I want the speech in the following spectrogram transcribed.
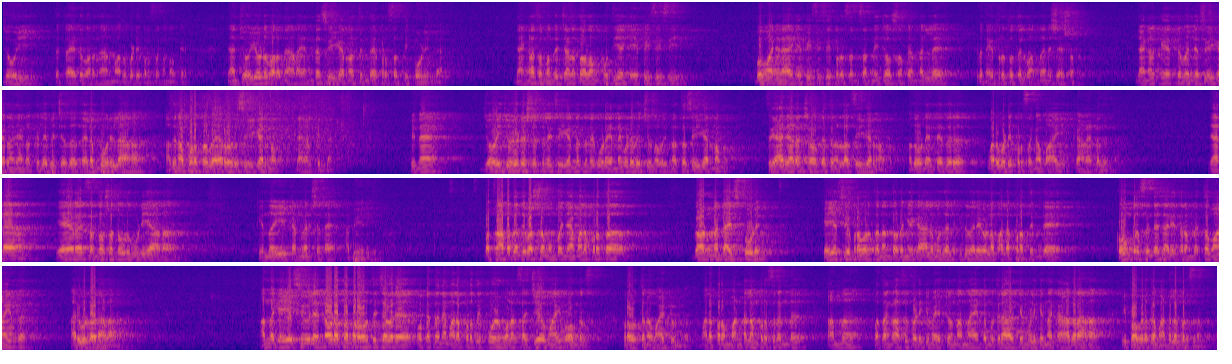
ജോയി തെറ്റായിട്ട് പറഞ്ഞാണ് മറുപടി പ്രസംഗം എന്നൊക്കെ ഞാൻ ജോയിയോട് പറഞ്ഞാണ് എന്റെ സ്വീകരണത്തിന്റെ പ്രസക്തി ഇപ്പോഴില്ല. ഞങ്ങളെ സംബന്ധിച്ചിടത്തോളം പുതിയ കെ പി സി സി ബഹുമാന്യനായ K P C C president Sunny Joseph M L എയുടെ നേതൃത്വത്തിൽ വന്നതിന് ശേഷം ഞങ്ങൾക്ക് ഏറ്റവും വലിയ സ്വീകരണം ഞങ്ങൾക്ക് ലഭിച്ചത് നിലമ്പൂരിലാണ്. അതിനപ്പുറത്ത് വേറൊരു സ്വീകരണം ഞങ്ങൾക്കില്ല. പിന്നെ ജോയി ജോയിയുടെ ഇഷ്ടത്തിൽ സ്വീകരണത്തിന്റെ കൂടെ എന്നെ കൂടെ വെച്ചു എന്നുള്ളൂ ഇന്നത്തെ സ്വീകരണം ശ്രീ ആര്യാടൻ ഷൗക്കത്തിനുള്ള സ്വീകരണം. അതുകൊണ്ട് എന്റെ ഇതൊരു മറുപടി പ്രസംഗമായി കാണേണ്ടതില്ല. ഞാൻ ഏറെ സന്തോഷത്തോടു കൂടിയാണ് ഇന്ന് ഈ കൺവെൻഷനെ അഭിമുഖീകരിക്കുന്നത്. പത്ത് നാൽപ്പത്തഞ്ച് വർഷം മുമ്പ് ഞാൻ മലപ്പുറത്ത് ഗവൺമെന്റ് ഹൈസ്കൂളിൽ കെ എസ് യു പ്രവർത്തനം തുടങ്ങിയ കാലം മുതൽ ഇതുവരെയുള്ള മലപ്പുറത്തിന്റെ കോൺഗ്രസിന്റെ ചരിത്രം വ്യക്തമായിട്ട് അറിവുള്ള ഒരാളാണ്. അന്ന് കെ എസ് യുവിൽ എന്നോടൊപ്പം പ്രവർത്തിച്ചവർ ഒക്കെ തന്നെ മലപ്പുറത്ത് ഇപ്പോഴും വളരെ സജീവമായി കോൺഗ്രസ് പ്രവർത്തനവുമായിട്ടുണ്ട്. മലപ്പുറം മണ്ഡലം പ്രസിഡന്റ് അന്ന് പത്താം ക്ലാസ്സിൽ പഠിക്കുമ്പോൾ ഏറ്റവും നന്നായിട്ട് മുദ്രാവാക്യം വിളിക്കുന്ന കാദറാണ് ഇപ്പോൾ അവിടുത്തെ മണ്ഡലം പ്രസിഡന്റ്.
